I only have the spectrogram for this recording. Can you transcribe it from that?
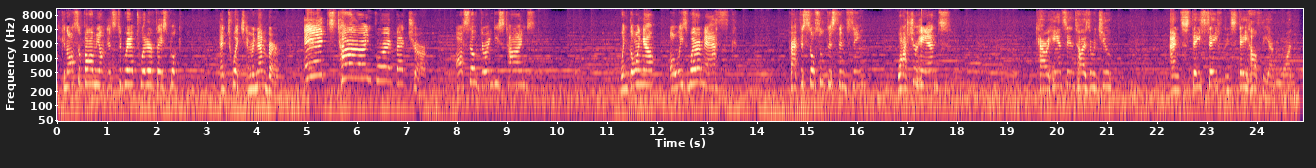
You can also follow me on Instagram, Twitter, Facebook, and Twitch. And remember, it's time for adventure! Also, during these times, when going out, always wear a mask, practice social distancing, wash your hands, carry hand sanitizer with you, and stay safe and stay healthy, everyone.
